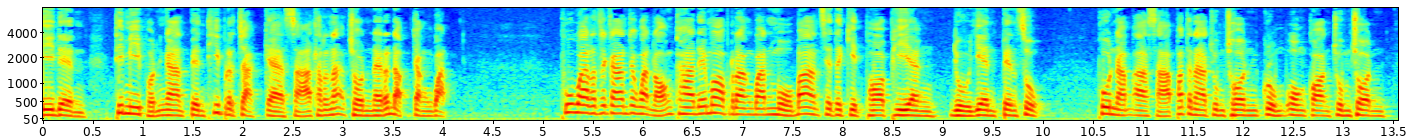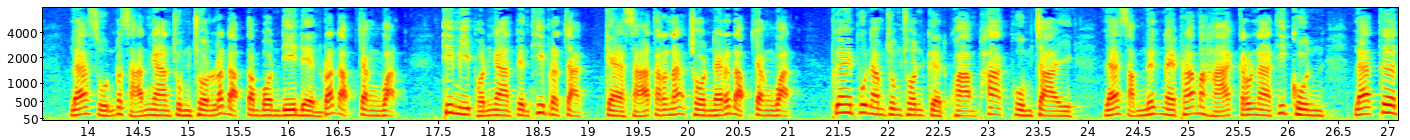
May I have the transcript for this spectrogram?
ดีเด่น ที่มีผลงานเป็นที่ประจักษ์แก่สาธารณชนในระดับจังหวัด ผู้ว่าราชการจังหวัดหนองคายได้มอบรางวัลหมู่บ้านเศรษฐกิจพอเพียง อยู่เย็นเป็นสุข ผู้นำอาสาพัฒนาชุมชน กลุ่มองค์กรชุมชน และศูนย์ประสานงานชุมชนระดับตำบลดีเด่นระดับจังหวัด ที่มีผลงานเป็นที่ประจักษ์แก่สาธารณชนในระดับจังหวัด เพื่อให้ผู้นำชุมชนเกิดความภาคภูมิใจ และสำนึกในพระมหากรุณาธิคุณ และเทิด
